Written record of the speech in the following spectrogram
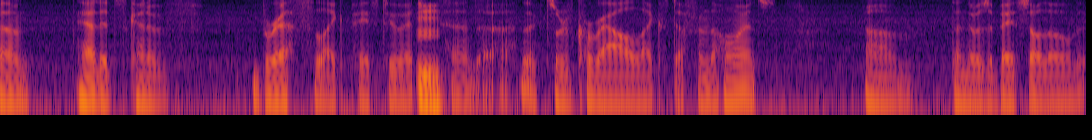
um, had its kind of breath-like pace to it, Mm. and uh, the sort of chorale-like stuff from the horns. Um, then there was a bass solo that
